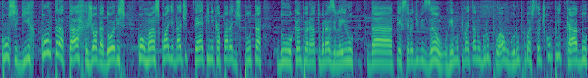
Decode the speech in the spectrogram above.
conseguir contratar jogadores com mais qualidade técnica para a disputa do Campeonato Brasileiro da Terceira Divisão. O Remo que vai estar no grupo A, um grupo bastante complicado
